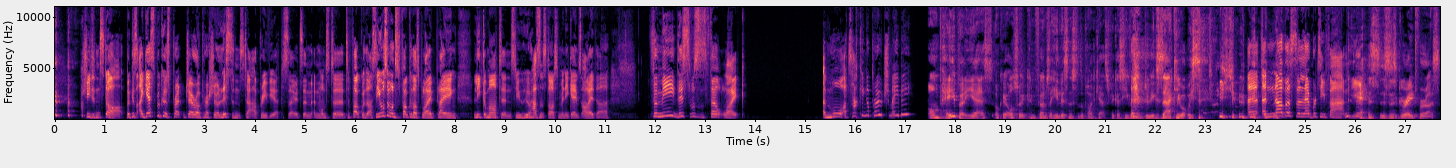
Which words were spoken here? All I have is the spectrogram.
she didn't start because I guess because Pre- Gérard Prêcheur listens to our preview episodes and, and wanted to, to fuck with us. He also wanted to fuck with us by playing Lieke Martens, who who hasn't started many games either. For me, this was felt like a more attacking approach, maybe. On paper, yes. Okay. Also, it confirms that he listens to the podcast because he will do exactly what we said we should. another celebrity fan. yes, this is great for us.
